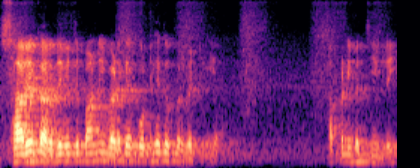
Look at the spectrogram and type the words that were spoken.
ਸਾਰੇ ਘਰ ਦੇ ਵਿੱਚ ਪਾਣੀ ਵੜ ਕੇ ਕੋਠੇ ਦੇ ਉੱਪਰ ਬੈਠੀ ਆ। ਆਪਣੀ ਬੱਚੀ ਲਈ।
